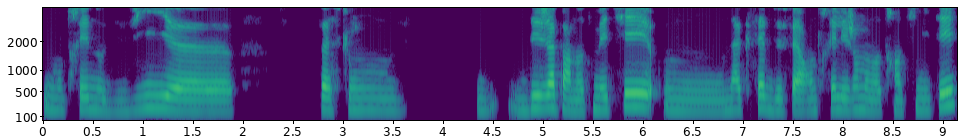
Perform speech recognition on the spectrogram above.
montrer notre vie parce qu'on déjà par notre métier, on accepte de faire entrer les gens dans notre intimité.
